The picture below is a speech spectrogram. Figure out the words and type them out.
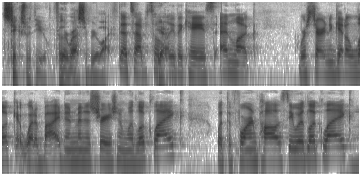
sticks with you for the rest of your life. That's absolutely Yeah. the case. And look, we're starting to get a look at what a Biden administration would look like, what the foreign policy would look like. Mm-hmm.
